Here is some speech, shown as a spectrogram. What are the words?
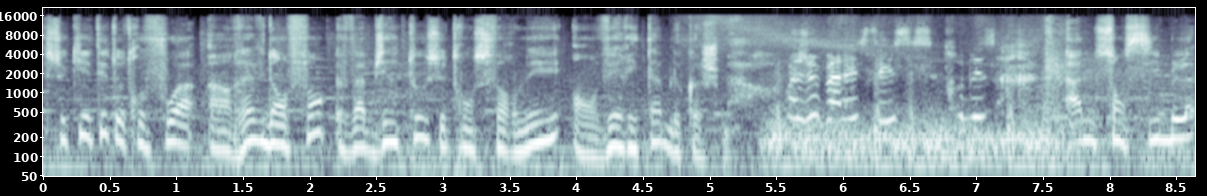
Ce qui était autrefois un rêve d'enfant va bientôt se transformer en véritable cauchemar. Moi, je veux pas rester ici, c'est trop bizarre. âme sensible,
